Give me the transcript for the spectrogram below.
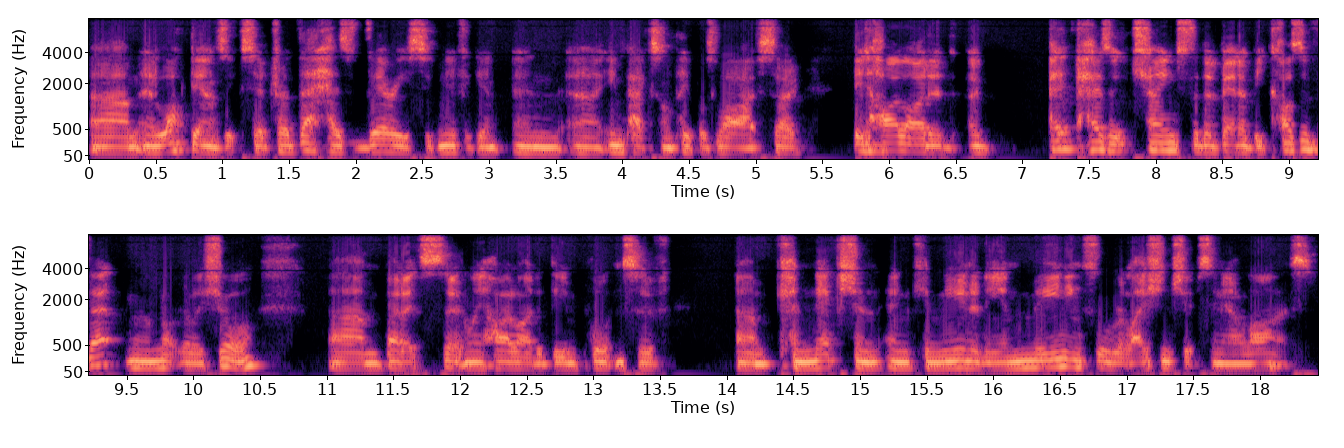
um, and lockdowns, etc., that has very significant and uh, impacts on people's lives. So it highlighted a, has it changed for the better because of that? I'm not really sure, um, but it's certainly highlighted the importance of um, connection and community and meaningful relationships in our lives.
